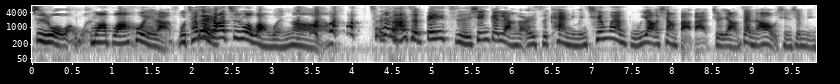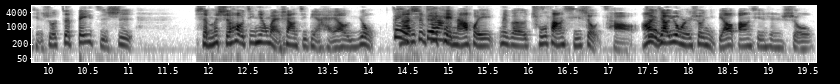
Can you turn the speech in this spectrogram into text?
置若罔闻，摸不会啦，我才不会让他置若罔闻呢。就拿着杯子，先跟两个儿子看，你们千万不要像爸爸这样，在南奥先生面前说这杯子是什么时候，今天晚上几点还要用？对，那是不是可以拿回那个厨房洗手槽？然后也叫佣人说你不要帮先生收。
